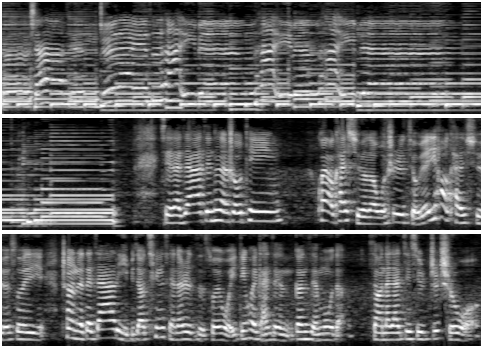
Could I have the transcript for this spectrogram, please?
个夏谢谢大家今天的收听。快要开学了，我是九月一号开学，所以趁着在家里比较清闲的日子，所以我一定会赶紧更节目的。希望大家继续支持我。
